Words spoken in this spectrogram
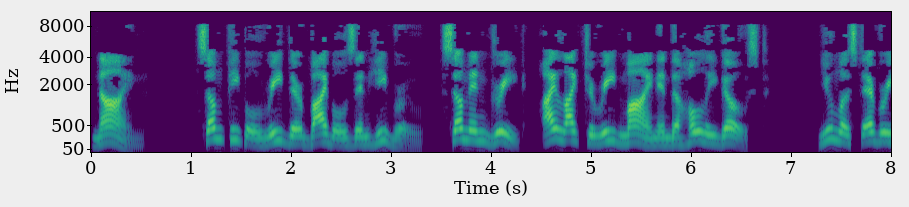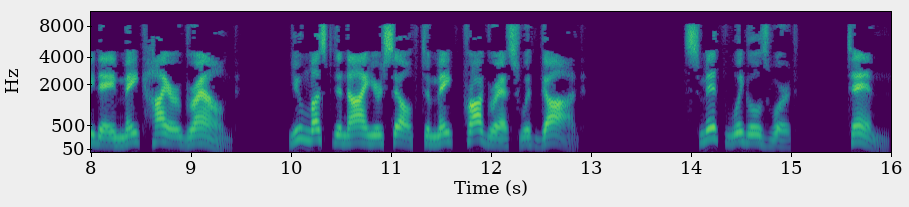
9. Some people read their Bibles in Hebrew, some in Greek, I like to read mine in the Holy Ghost. You must every day make higher ground. You must deny yourself to make progress with God. Smith Wigglesworth. 10.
